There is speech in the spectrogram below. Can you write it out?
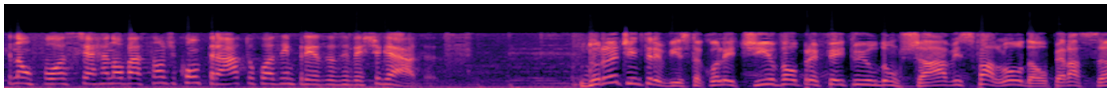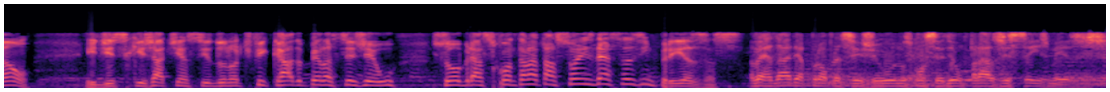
que não fosse a renovação de contrato com as empresas investigadas. Durante a entrevista coletiva, o prefeito Hildon Chaves falou da operação e disse que já tinha sido notificado pela CGU sobre as contratações dessas empresas. Na verdade, a própria CGU nos concedeu um prazo de seis meses.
